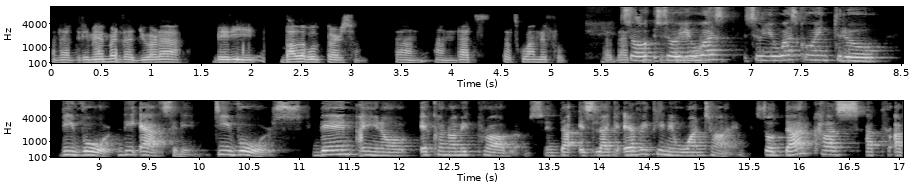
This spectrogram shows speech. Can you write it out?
and that remember that you are a very valuable person. And, and that's that's wonderful. That, so so you was so you was going through divorce the accident divorce then you know economic problems and that it's like everything in one time. So that causes a, a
